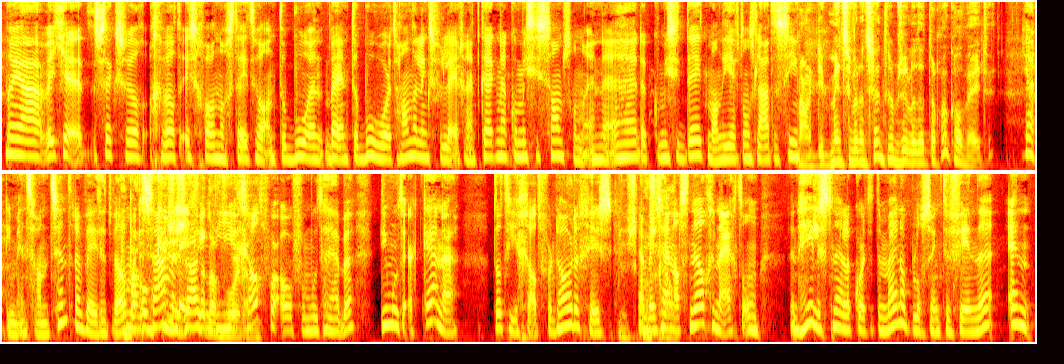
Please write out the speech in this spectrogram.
Nou ja, weet je, seksueel geweld is gewoon nog steeds wel een taboe. En bij een taboe hoort handelingsverlegenheid. Kijk naar commissie Samson en eh, de commissie Deetman. Die heeft ons laten zien... Nou, die mensen van het centrum zullen dat toch ook al weten? Ja, die mensen van het centrum weten het wel. En Maar de samenleving die hier geld voor over moet hebben... die moet erkennen dat hier geld voor nodig is. Dus en wij zijn al snel geneigd om een hele snelle korte termijn oplossing te vinden... en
